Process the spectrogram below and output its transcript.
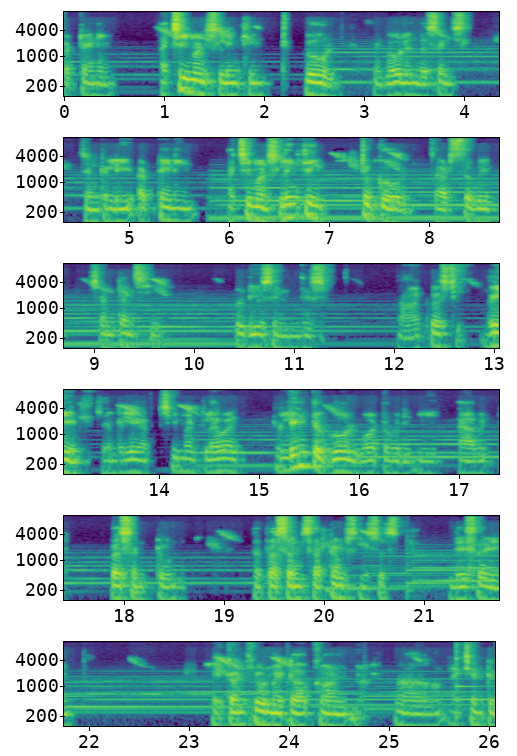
obtaining achievements linking to goal. The goal in the sense generally obtaining achievements linking to goal. That's the way sentence we produce in this question. Way generally achievement level to link the goal, whatever we have it present to the present circumstances. This I I conclude my talk on uh, action to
